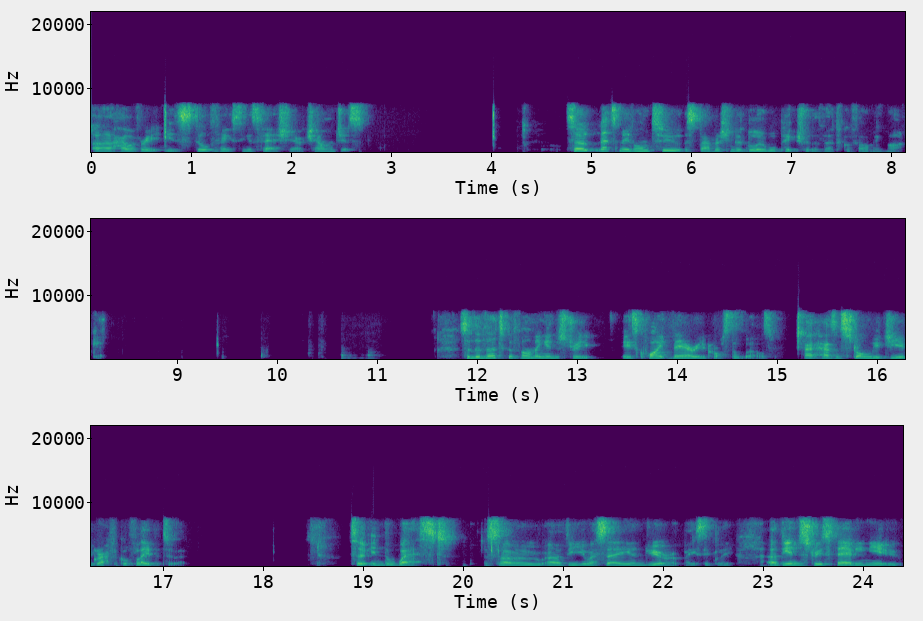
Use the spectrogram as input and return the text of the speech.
Uh, however, it is still facing its fair share of challenges. So let's move on to establishing a global picture of the vertical farming market. So the vertical farming industry is quite varied across the world and has a strongly geographical flavor to it. So in the West, so uh, the USA and Europe, basically, uh, the industry is fairly new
